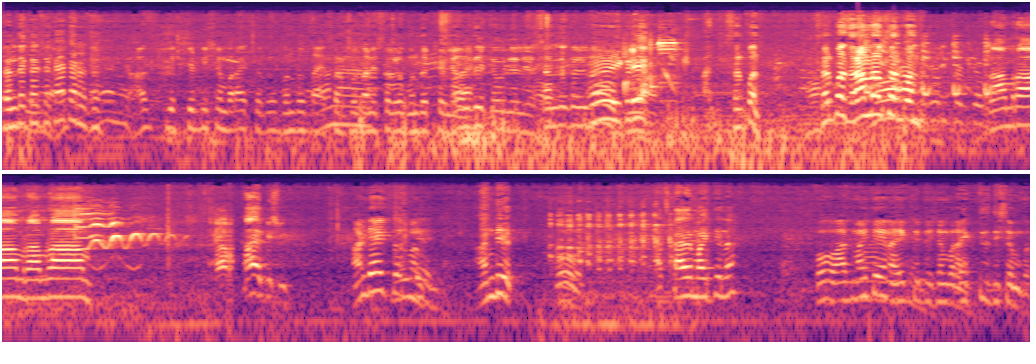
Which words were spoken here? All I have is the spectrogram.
संध्याकाळचं काय करायचं? आज एकशे डिसेंबर आहे सगळं बंदच आहे. सरपंचाने सगळं बंद आहे. ठेवलेली. संध्याकाळी. इकडे. सरपंच. सरपंच राम राम सरपंच. राम राम राम राम. काय पिशवी? अंडे आहेत सरपंच. अंडी आहेत. हो. आज काय आहे माहिती ना? हो आज माहिती आहे ना एकतीस डिसेंबर आहे. एकतीस डिसेंबर.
